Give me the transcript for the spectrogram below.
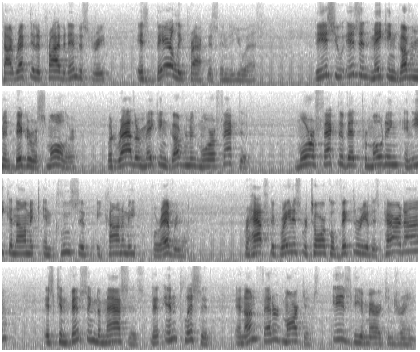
directed at private industry, is barely practiced in the U.S. The issue isn't making government bigger or smaller, but rather making government more effective. More effective at promoting an economic, inclusive economy for everyone. Perhaps the greatest rhetorical victory of this paradigm is convincing the masses that implicit and unfettered markets is the American dream.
